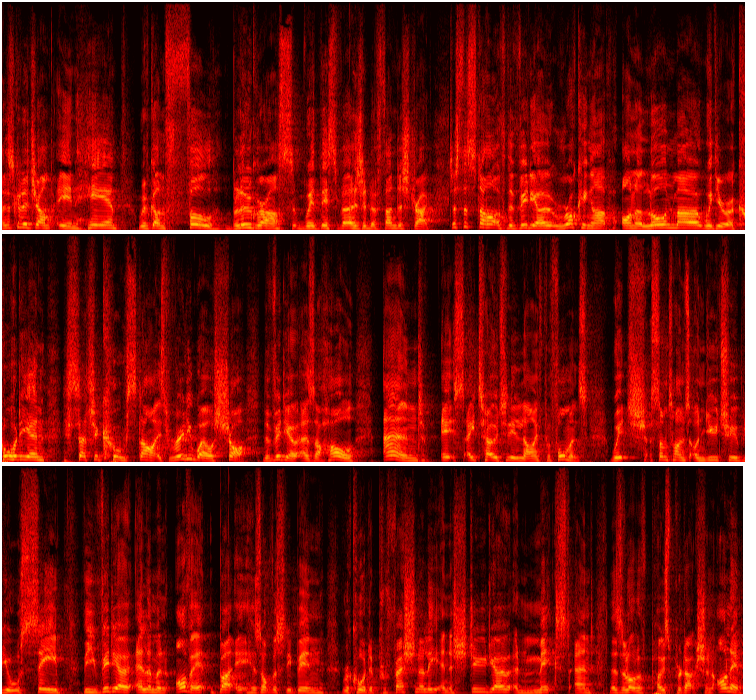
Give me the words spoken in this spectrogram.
I'm just going to jump in here. We've gone full bluegrass with this version of Thunderstruck. Just the start of the video, rocking up on a lawnmower with your accordion. It's such a cool start. It's really well shot, the video as a whole, and it's a totally live performance, which sometimes on YouTube you will see the video element of it, but it has obviously been recorded professionally in a studio and mixed, and there's a lot of post production on it.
